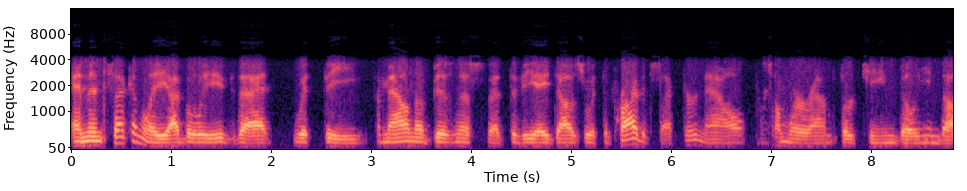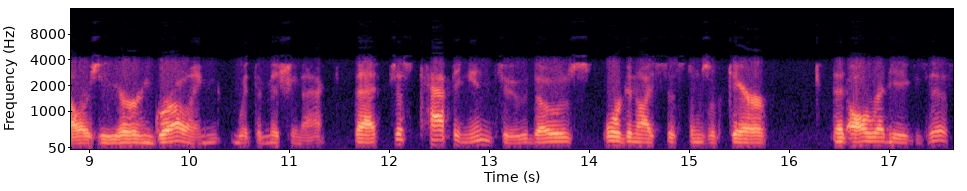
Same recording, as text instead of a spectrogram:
And then, secondly, I believe that with the amount of business that the VA does with the private sector, now somewhere around $13 billion a year and growing with the Mission Act, that just tapping into those organized systems of care that already exist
